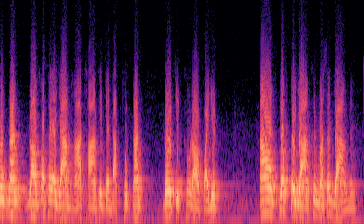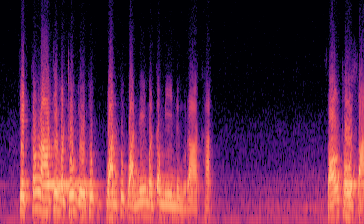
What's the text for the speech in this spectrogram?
ทุกข์นั้น เราก็พยายามหาทางที่จะดับทุกข์นั้น โดยจิตของเราไปยึด เอายกตัวอย่างขึ้นมาสักอย่างหนึ่งจิตของเราที่มันทุกข์อยู่ทุกวันทุกวันนี้มันก็มีหนึ่งราคะสองโทสะ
